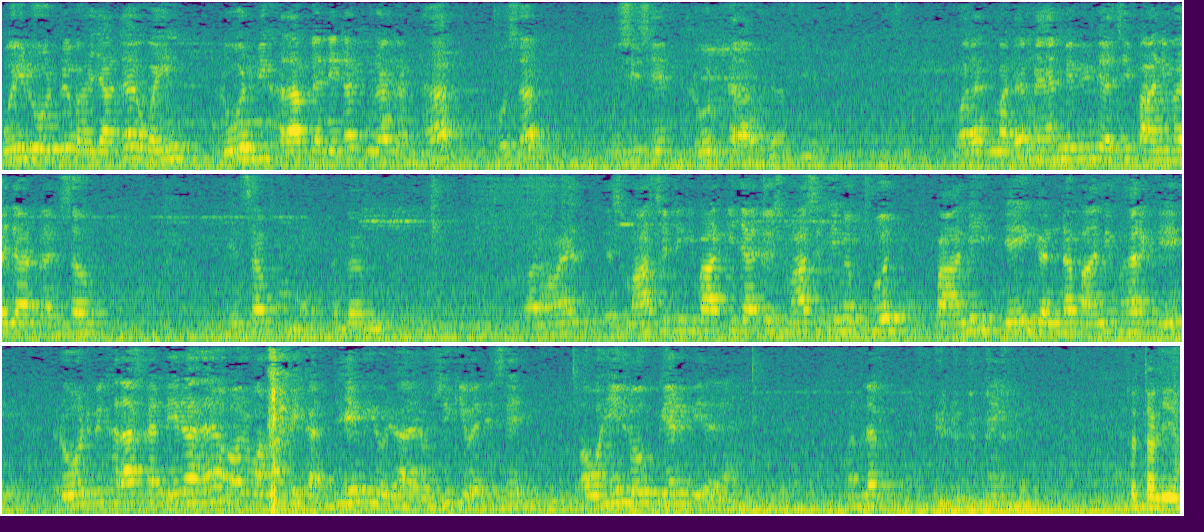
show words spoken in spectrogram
वही रोड पे भर जाता है, वही रोड भी खराब कर देता है, पूरा गड्ढा, वो सब उसी से रोड खराब हो जाती है। और मदर महल में भी वैसे पानी भर जाता है, सब। इन सब मतलब और हमारे स्मार्ट सिटी की बात की जाए तो स्मार्ट सिटी में खुद पानी, यही गंदा पानी भर के रोड भी खराब कर दे रहा है, और वहाँ पे गड्ढे भी हो जा रहे हैं उसी की वजह से, और वहीं लोग गिर भी रहे हैं। मतलब. तो तालियाँ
